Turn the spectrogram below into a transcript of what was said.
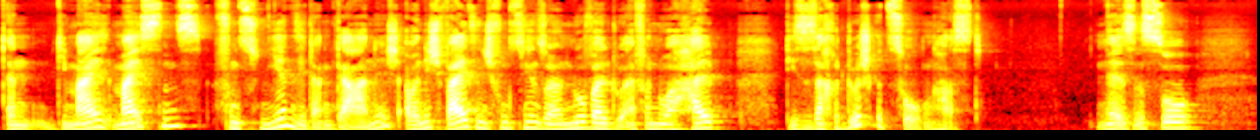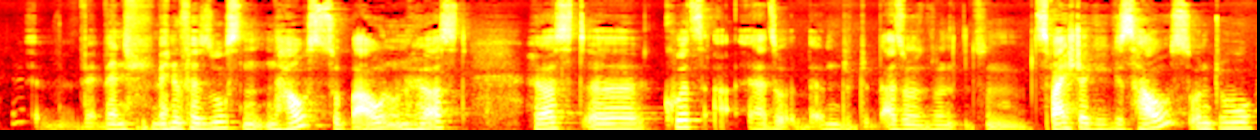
Dann die mei meistens funktionieren sie dann gar nicht, aber nicht, weil sie nicht funktionieren, sondern nur, weil du einfach nur halb diese Sache durchgezogen hast. Ja, es ist so, wenn, wenn du versuchst, ein Haus zu bauen und hörst, hörst äh, kurz, also, also so ein zweistöckiges Haus und du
